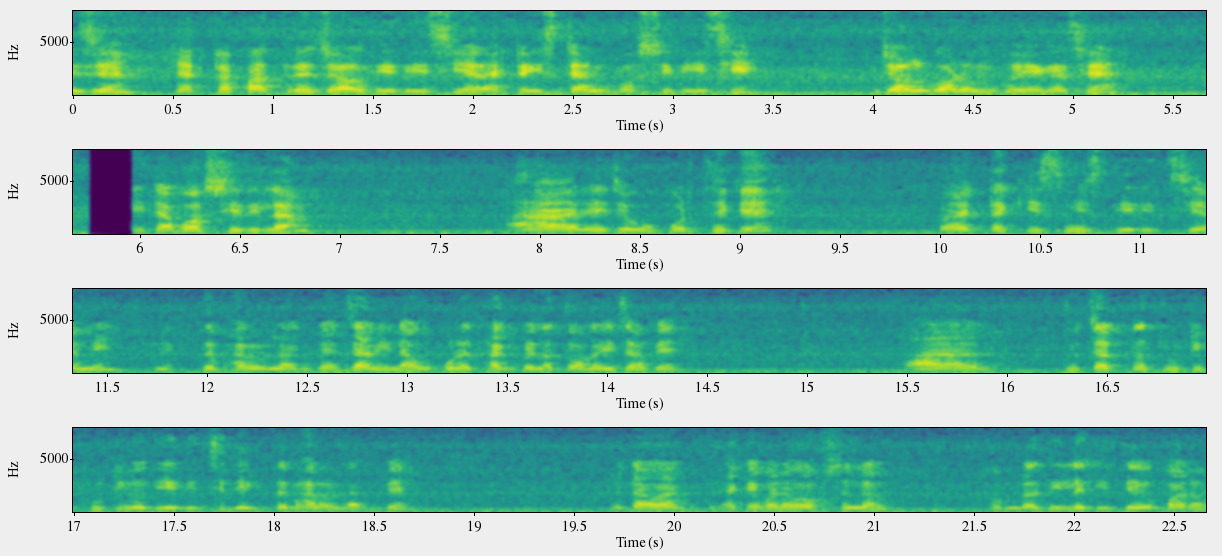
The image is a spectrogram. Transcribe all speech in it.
এই যে একটা পাত্রে জল দিয়ে দিয়েছি আর একটা স্ট্যান্ড বসিয়ে দিয়েছি। জল গরম হয়ে গেছে। এটা বসিয়ে দিলাম। আর এই যে উপর থেকে কয়েকটা কিশমিশ দিয়ে দিচ্ছি আমি। দেখতে ভালো লাগবে। জানি না উপরে থাকবে না তলায় যাবে। আর দু চারটা ত্রুটি ফুটিও দিয়ে দিচ্ছি। দেখতে ভালো লাগবে। এটাও একেবারে অপশনাল তোমরা দিলে দিতেও পারো।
